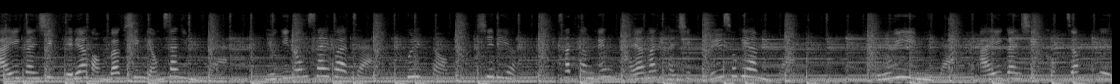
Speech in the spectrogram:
아이 간식 대량 언박싱 영상입니다. 유기농 쌀과자, 꿀떡, 시리얼, 사탕 등 다양한 간식들을 소개합니다. 5위입니다. 아이 간식 걱정 끝.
